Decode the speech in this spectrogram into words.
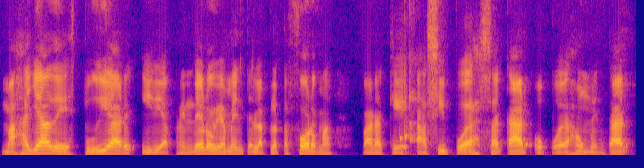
más allá de estudiar y de aprender obviamente la plataforma para que así puedas sacar o puedas aumentar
